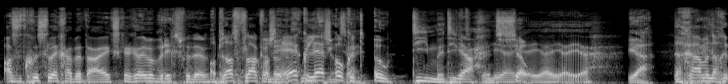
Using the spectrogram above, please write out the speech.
als het goed slecht gaat met Ajax. Ik krijg alleen maar berichtjes van hem. Op dat vlak was Hercules ook het ultieme Ja, dieptepunt. ja, Zo. ja, ja, ja, ja. Ja, Dan gaan we nog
